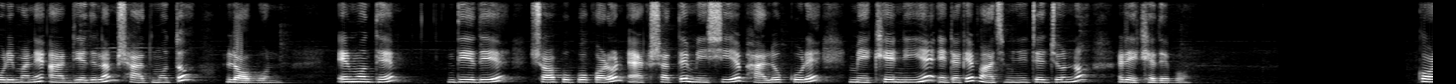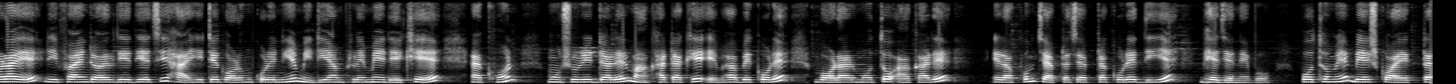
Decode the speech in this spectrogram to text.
পরিমাণে, আর দিয়ে দিলাম স্বাদ মতো লবণ। এর মধ্যে দিয়ে দিয়ে সব উপকরণ একসাথে মিশিয়ে ভালো করে মেখে নিয়ে এটাকে পাঁচ মিনিটের জন্য রেখে দেব। কড়াইয়ে রিফাইন্ড অয়েল দিয়ে দিয়েছি, হাই হিটে গরম করে নিয়ে মিডিয়াম ফ্লেমে রেখে এখন মুসুরির ডালের মাখাটাকে এভাবে করে বড়ার মতো আকারে এরকম চ্যাপটা চ্যাপটা করে দিয়ে ভেজে নেব। প্রথমে বেশ কয়েকটা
